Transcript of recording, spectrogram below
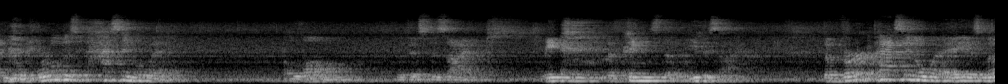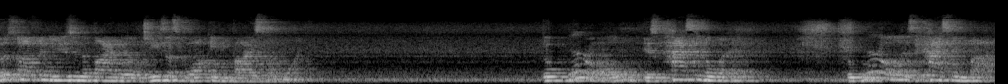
And the world is passing away along with its desires, meaning the things that we desire. The verb passing away is most often used in the Bible of Jesus walking by someone. The world is passing away. The world is passing by.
